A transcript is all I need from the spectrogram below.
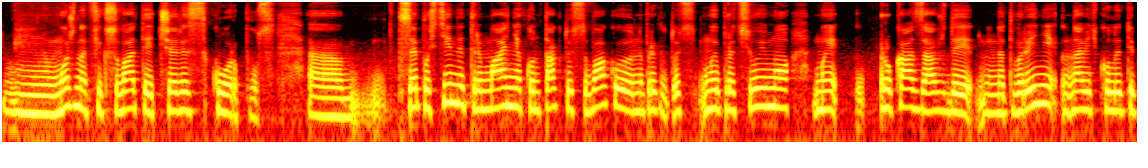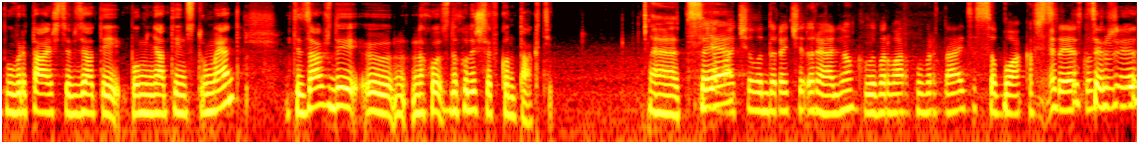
Можна фіксувати через корпус. Е, Це постійне тримання контакту з собакою. Наприклад, ось ми працюємо, ми рука завжди на тварині, навіть коли ти повертаєшся взяти, поміняти інструмент, ти завжди знаходишся в контакті. Е, Це... Я бачила, до речі, реально, коли Варвара повертається, собака все Це вже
